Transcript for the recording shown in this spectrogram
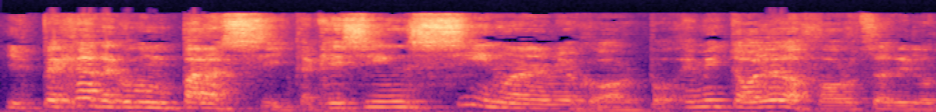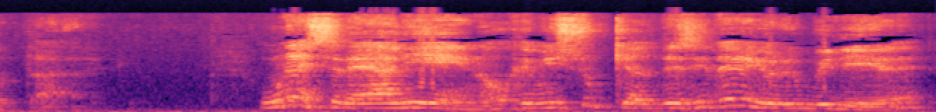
Il peccato è come un parassita che si insinua nel mio corpo e mi toglie la forza di lottare. Un essere alieno che mi succhia il desiderio di ubbidire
